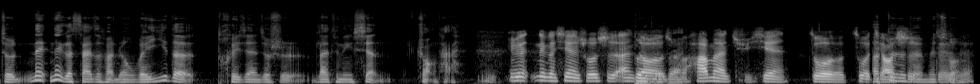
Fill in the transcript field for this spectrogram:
就那那个塞子，反正唯一的推荐就是 Lightning 线状态。因为那个线说是按对对对照什么哈曼曲线做做啊对对调试，对没错对，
